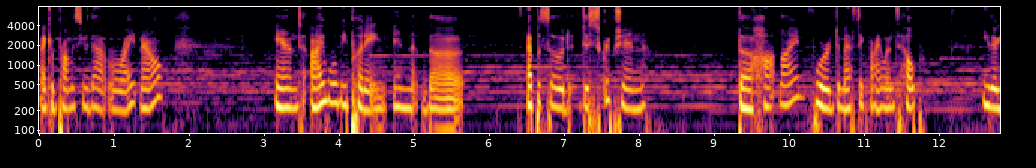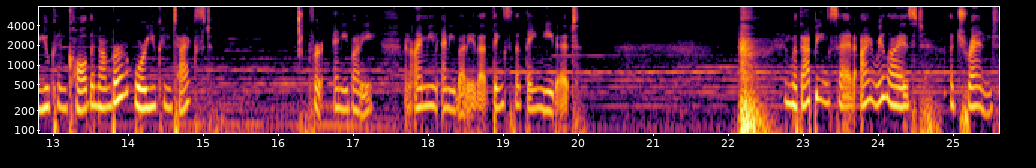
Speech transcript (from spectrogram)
I could promise you that right now. And I will be putting in the episode description the hotline for domestic violence help Either you can call the number or you can text for anybody, and I mean anybody that thinks that they need it. and with that being said, I realized a trend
